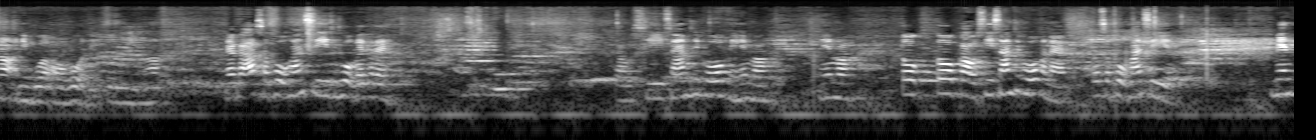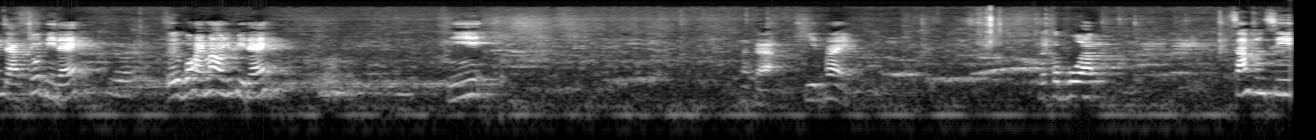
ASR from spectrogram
เนาะนี่บวกออกโหดนี่ครึ่งนิ้วเนาะแล้วก็เอาสะโพกหันซีสะโพกได้เท่าไหร่เก่าซีสามสิบหกนี่เห็นบ่เห็นบ่โตโตเก่าซีสามสิบหกอะนะตัวสะโพกหันซี อะแม่นจากจุดนี่ได้เออบ่ให้มาเอาอยู่ผีได้นี่แล้วก็ขีดไว้แล้วก็บวกสามส่วนสี่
